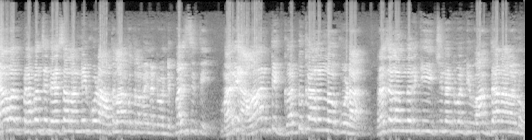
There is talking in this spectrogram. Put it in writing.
యావత్ ప్రపంచ దేశాలన్నీ కూడా అతలాకుతలమైనటువంటి పరిస్థితి. మరి అలాంటి గడ్డు కాలంలో కూడా ప్రజలందరికీ ఇచ్చినటువంటి వాగ్దానాలను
